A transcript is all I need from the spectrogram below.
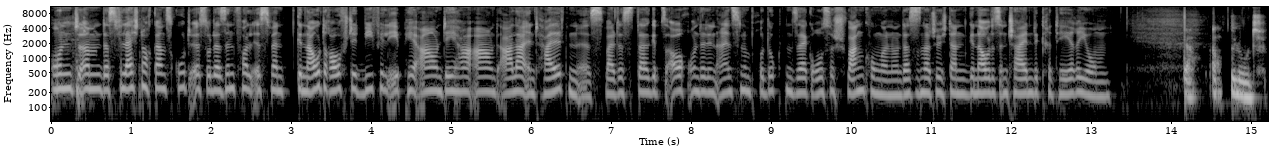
Und ähm, das vielleicht noch ganz gut ist oder sinnvoll ist, wenn genau draufsteht, wie viel EPA und DHA und ALA enthalten ist, weil das, da gibt es auch unter den einzelnen Produkten sehr große Schwankungen und das ist natürlich dann genau das entscheidende Kriterium. Ja, absolut.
